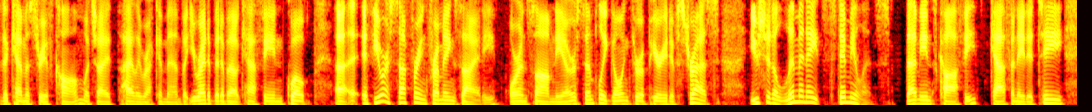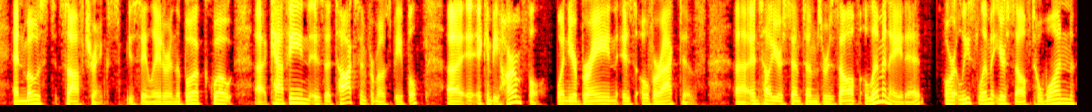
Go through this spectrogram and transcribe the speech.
the chemistry of calm, which I highly recommend. But you write a bit about caffeine. Quote: uh, If you are suffering from anxiety or insomnia, or simply going through a period of stress, you should eliminate stimulants that means coffee, caffeinated tea, and most soft drinks. You say later in the book, quote, uh, caffeine is a toxin for most people. Uh, it, it, can be harmful when your brain is overactive. Uh, until your symptoms resolve, eliminate it or at least limit yourself to one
